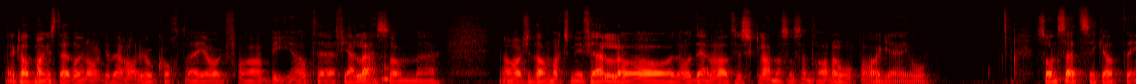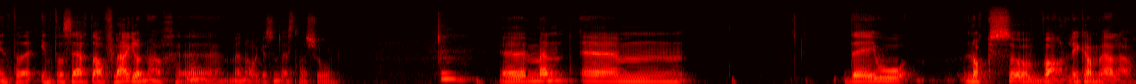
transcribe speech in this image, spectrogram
Det er klart Mange steder i Norge der har du jo kort vei òg fra byer til fjellet. som eh, Nå har jo ikke Danmark så mye fjell, og, og deler av Tyskland, altså Sentral-Europa òg, er jo sånn sett sikkert inter, interessert av flere grunner eh, med Norge som destinasjon. Mm. Eh, men eh, det er jo nokså vanlig kan vi, eller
